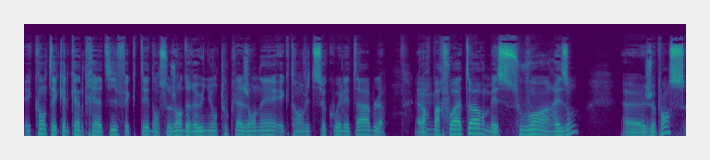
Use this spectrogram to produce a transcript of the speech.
Et quand tu es quelqu'un de créatif et que tu es dans ce genre de réunion toute la journée et que tu as envie de secouer les tables, alors Mhm. parfois à tort, mais souvent à raison, euh, je pense,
